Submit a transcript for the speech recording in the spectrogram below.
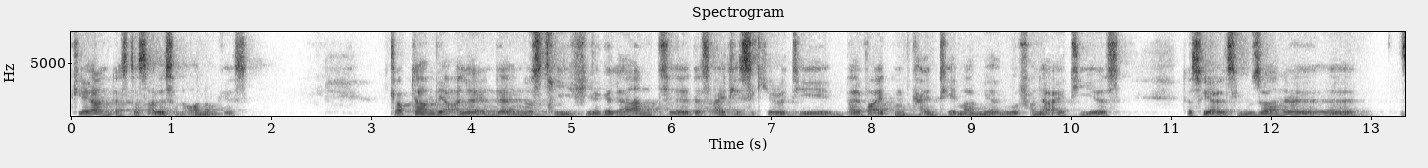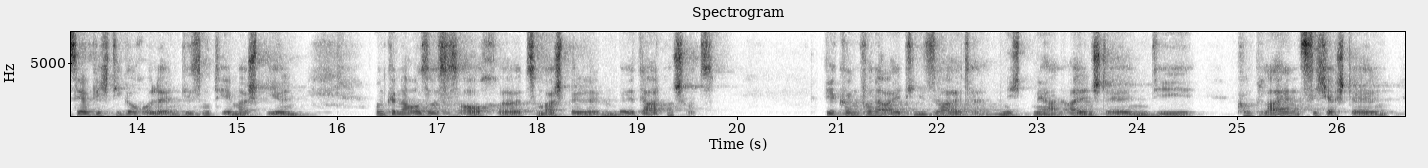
klären, dass das alles in Ordnung ist. Ich glaube, da haben wir alle in der Industrie viel gelernt, äh, dass IT-Security bei weitem kein Thema mehr nur von der IT ist, dass wir als User eine äh, sehr wichtige Rolle in diesem Thema spielen. Und genauso ist es auch äh, zum Beispiel im Datenschutz. Wir können von der IT-Seite nicht mehr an allen Stellen die Compliance sicherstellen.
